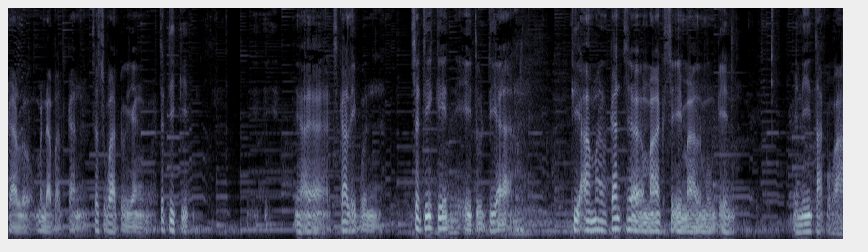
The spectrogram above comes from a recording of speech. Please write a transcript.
kalau mendapatkan sesuatu yang sedikit. Ya sekalipun sedikit itu dia diamalkan semaksimal mungkin. Ini takwa.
